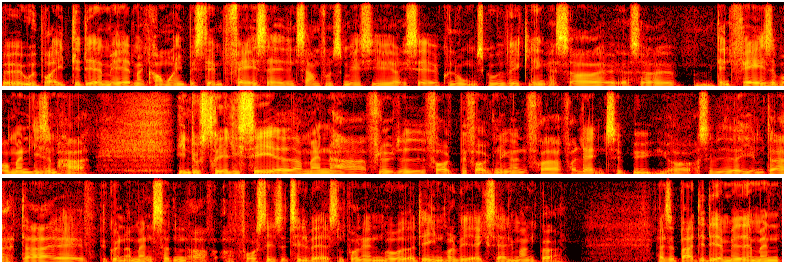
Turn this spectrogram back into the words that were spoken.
øh, udbredt det der med, at man kommer i en bestemt fase af den samfundsmæssige og især økonomiske udvikling, og så, øh, og så øh, den fase, hvor man ligesom har industrialiseret, og man har flyttet folk, befolkningerne fra, fra land til by og, og så videre, jamen der, der øh, begynder man sådan at, at forestille sig tilværelsen på en anden måde, og det involverer ikke særlig mange børn. Altså bare det der med, at man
